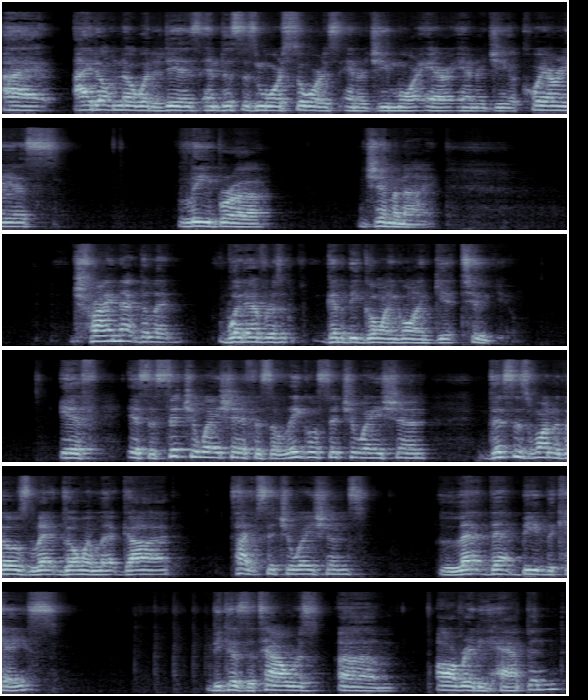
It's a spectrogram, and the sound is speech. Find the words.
I I don't know what it is, and this is more Swords energy, more air energy. Aquarius, Libra, Gemini. Try not to let whatever's going to be going on get to you. If it's a situation, if it's a legal situation, this is one of those let go and let God type situations, let that be the case because the towers um, already happened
